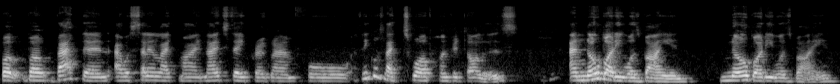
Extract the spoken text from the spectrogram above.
but but back then I was selling like my 90 day program for I think it was like twelve hundred dollars, and nobody was buying. Nobody was buying.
